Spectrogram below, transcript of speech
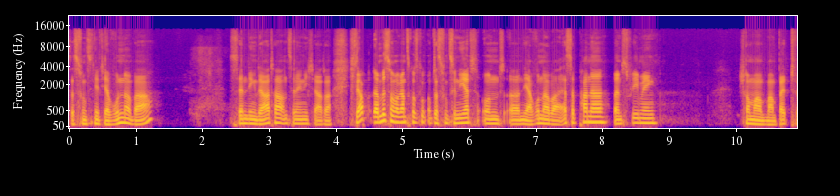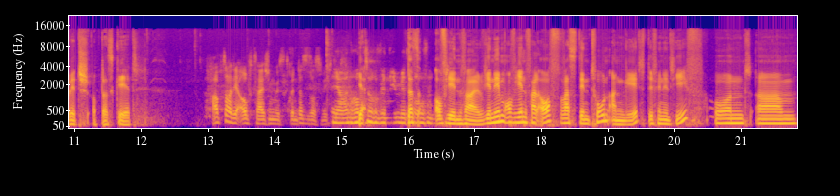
das funktioniert ja wunderbar. Sending Data und Sending nicht Data. Ich glaube, da müssen wir mal ganz kurz gucken, ob das funktioniert. Und äh, ja, wunderbar. Erste Panne beim Streaming. Schauen wir mal bei Twitch, ob das geht. Hauptsache die Aufzeichnung ist drin, das ist das Wichtige. Ja, und Hauptsache ja, wir nehmen jetzt das auf. Auf jeden Fall. Wir nehmen auf jeden Fall auf, was den Ton angeht, definitiv. Und ähm,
